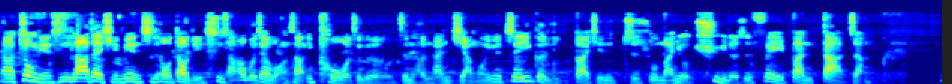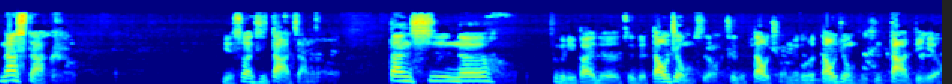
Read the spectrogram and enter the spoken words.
那重点是拉在前面之后，到底市场会不会再往上一波？这个真的很难讲哦。因为这一个礼拜其实指数蛮有趣的，是费半大涨，纳斯达克也算是大涨了，但是呢？这个礼拜的这个刀琼斯哦，这个道琼美国的刀琼斯是大跌哦，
